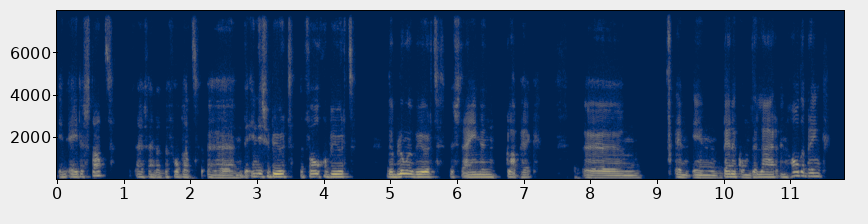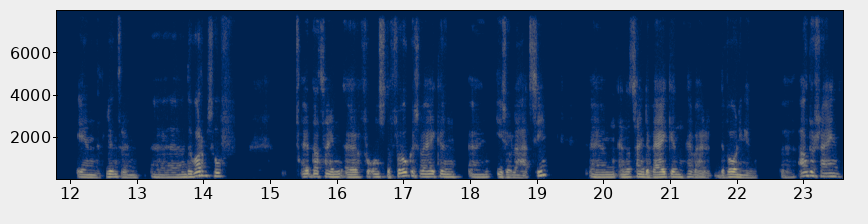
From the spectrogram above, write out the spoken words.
in Ede-stad. Zijn dat bijvoorbeeld de Indische buurt, de Vogelbuurt, de Bloemenbuurt, de Stijnen, Klaphek. En in Bennekom de Laar en Holdebrink. In Lunteren de Wormshoef. Dat zijn voor ons de focuswijken isolatie. Um, en dat zijn de wijken waar de woningen ouder zijn,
